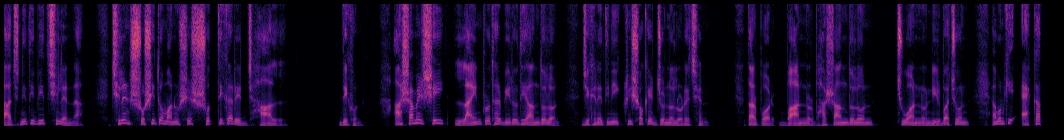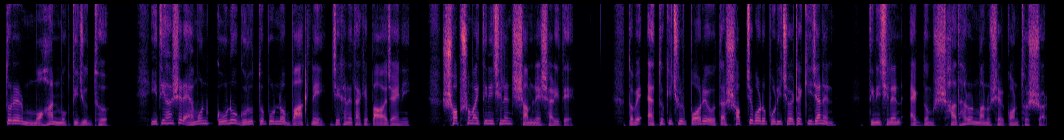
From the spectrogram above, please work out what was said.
রাজনীতিবিদ ছিলেন না, ছিলেন শোষিত মানুষের সত্যিকারের ঝাল দেখুন, আসামের সেই লাইন প্রথার বিরোধী আন্দোলন, যেখানে তিনি কৃষকের জন্য লড়েছেন তারপর বায়ান্নর ভাষা আন্দোলন চুয়ান্ন নির্বাচন, এমনকি একাত্তরের মহান মুক্তিযুদ্ধ। ইতিহাসের এমন কোনো গুরুত্বপূর্ণ বাঁক নেই যেখানে তাকে পাওয়া যায়নি। সবসময় তিনি ছিলেন সামনের সারিতে। তবে এত কিছুর পরেও তার সবচেয়ে বড় পরিচয়টা কি জানেন? তিনি ছিলেন একদম সাধারণ মানুষের কণ্ঠস্বর।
